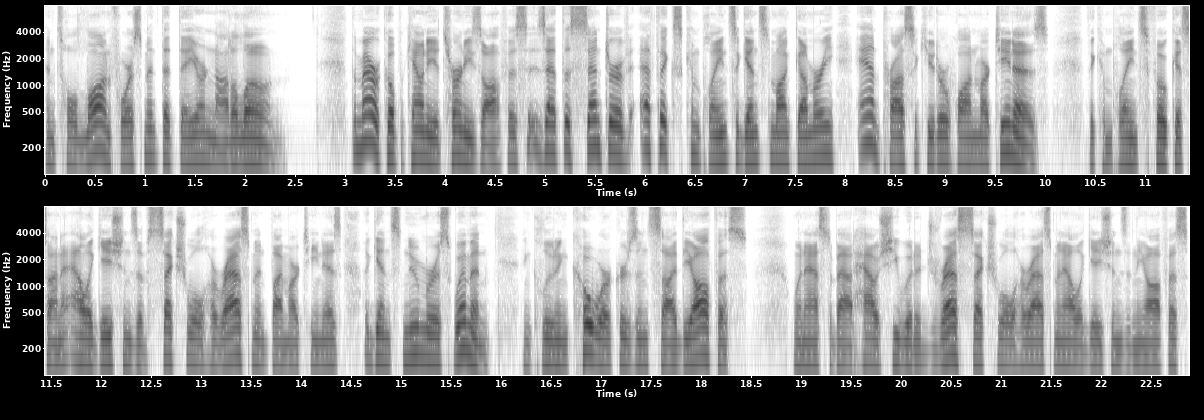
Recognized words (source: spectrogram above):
and told law enforcement that they are not alone. The Maricopa County Attorney's Office is at the center of ethics complaints against Montgomery and prosecutor Juan Martinez. The complaints focus on allegations of sexual harassment by Martinez against numerous women, including coworkers inside the office. When asked about how she would address sexual harassment allegations in the office,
